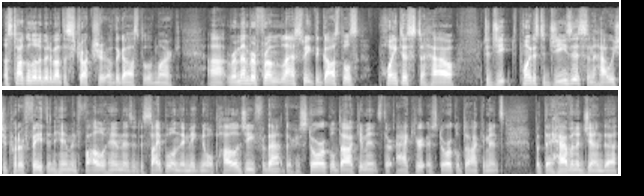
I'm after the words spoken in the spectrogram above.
Let's talk a little bit about the structure of the Gospel of Mark. Uh, remember from last week, the Gospels point us to how to G- point us to Jesus and how we should put our faith in him and follow him as a disciple, and they make no apology for that. They're historical documents, they're accurate historical documents, but they have an agenda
